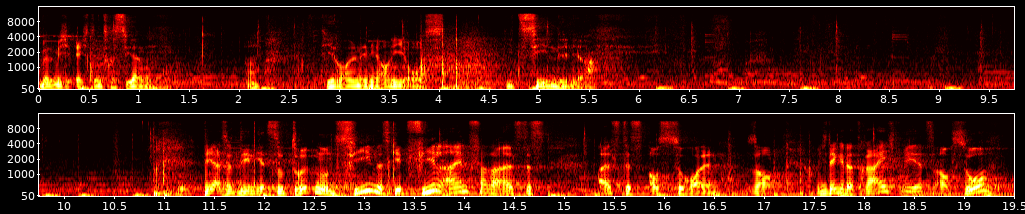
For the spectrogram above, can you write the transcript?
würde mich echt interessieren. Ja? Die rollen den ja auch nicht aus. Die ziehen den ja. Nee, also den jetzt so drücken und ziehen, das geht viel einfacher als das als das auszurollen. So und ich denke das reicht mir jetzt auch so.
